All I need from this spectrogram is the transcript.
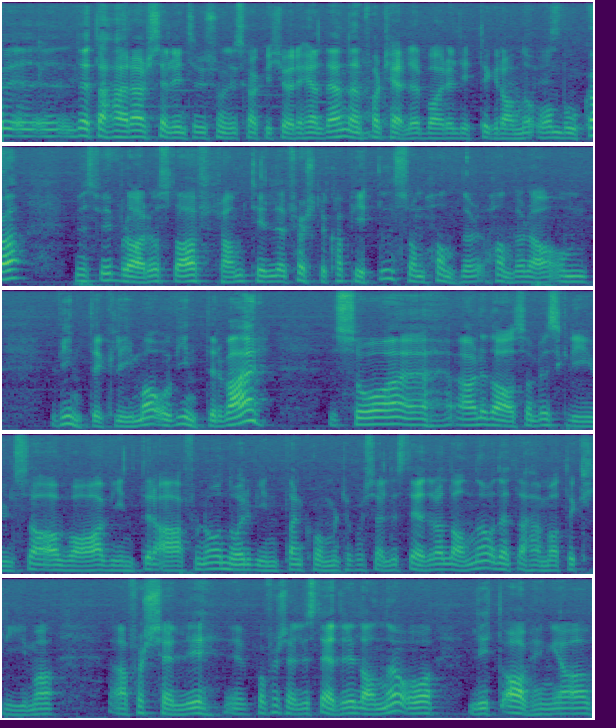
uh, dette her er selve introduksjonen. Vi skal ikke kjøre hele den. Den forteller bare litt om boka. Mens vi blar oss da fram til første kapittel, som handler, handler da om vinterklima og vintervær. Så uh, er det da altså beskrivelse av hva vinter er for noe, når vinteren kommer til forskjellige steder av landet. Og dette her med at klimaet forskjellig eh, på forskjellige steder i landet, og litt avhengig av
